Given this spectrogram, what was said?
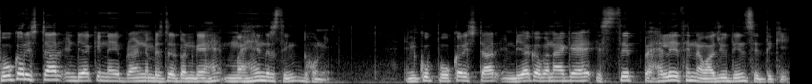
पोकर स्टार इंडिया के नए ब्रांड एम्बेसडर बन गए हैं महेंद्र सिंह धोनी। इनको पोकर स्टार इंडिया का बनाया गया है, इससे पहले थे नवाजुद्दीन सिद्दीकी।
